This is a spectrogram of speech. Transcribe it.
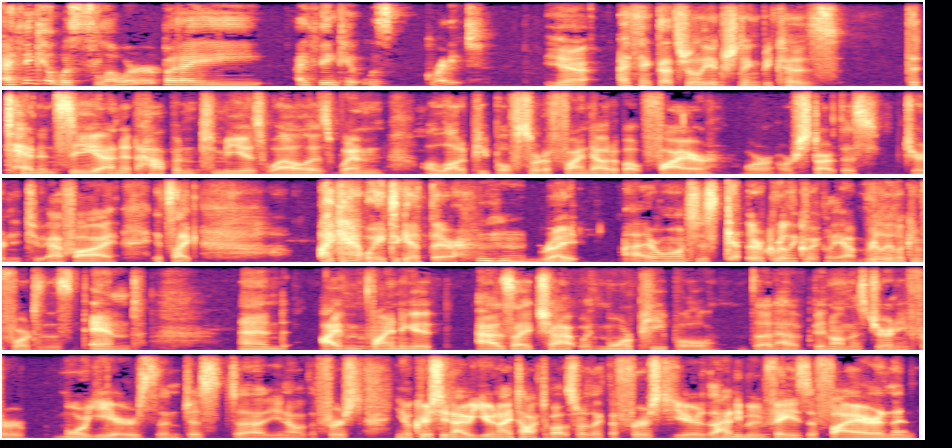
I think it was slower, but I I think it was great. Yeah, I think that's really interesting because the tendency, and it happened to me as well, is when a lot of people sort of find out about fire or or start this journey to FI, it's like, I can't wait to get there. Mm-hmm. Right. Uh, everyone wants to just get there really quickly. I'm really looking forward to this end. And I'm finding it as I chat with more people that have been on this journey for more years than just uh, you know the first you know christy and i you and i talked about sort of like the first year the honeymoon phase of fire and then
